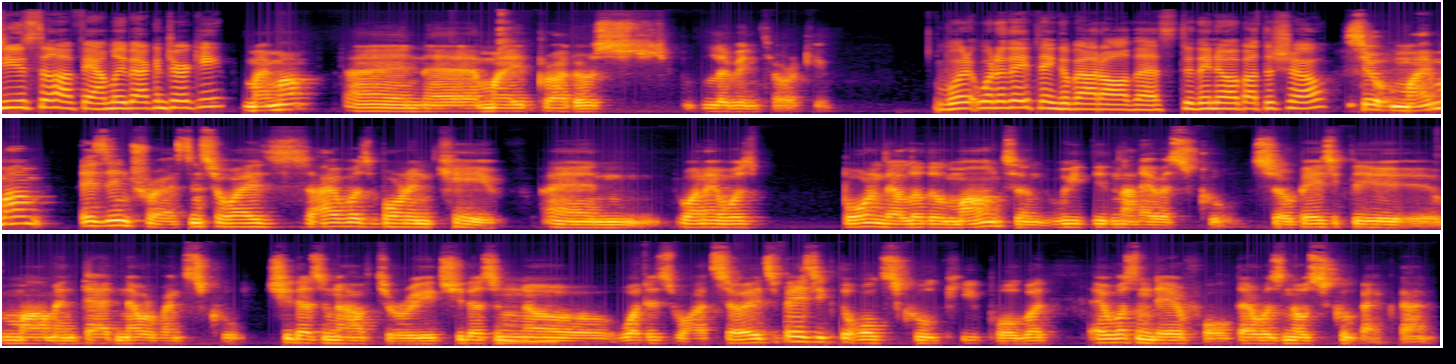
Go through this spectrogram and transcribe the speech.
Do you still have family back in Turkey? My mom and uh, my brothers live in Turkey. What What do they think about all this? Do they know about the show? So my mom is interested. So as I was born in cave, and when I was born in that little mountain, we did not have a school. So basically, mom and dad never went to school. She doesn't know how to read. She doesn't Mm. know what is what. So it's basically old school people, but it wasn't their fault. There was no school back then.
